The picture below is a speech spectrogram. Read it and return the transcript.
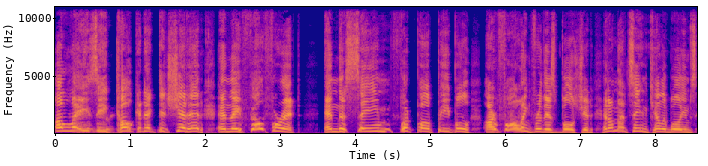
a lazy, coke addicted shithead, and they fell for it. And the same football people are falling for this bullshit. And I'm not saying Caleb Williams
